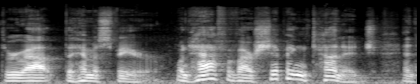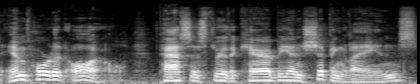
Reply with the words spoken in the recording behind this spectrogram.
throughout the hemisphere. When half of our shipping tonnage and imported oil passes through the Caribbean shipping lanes,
